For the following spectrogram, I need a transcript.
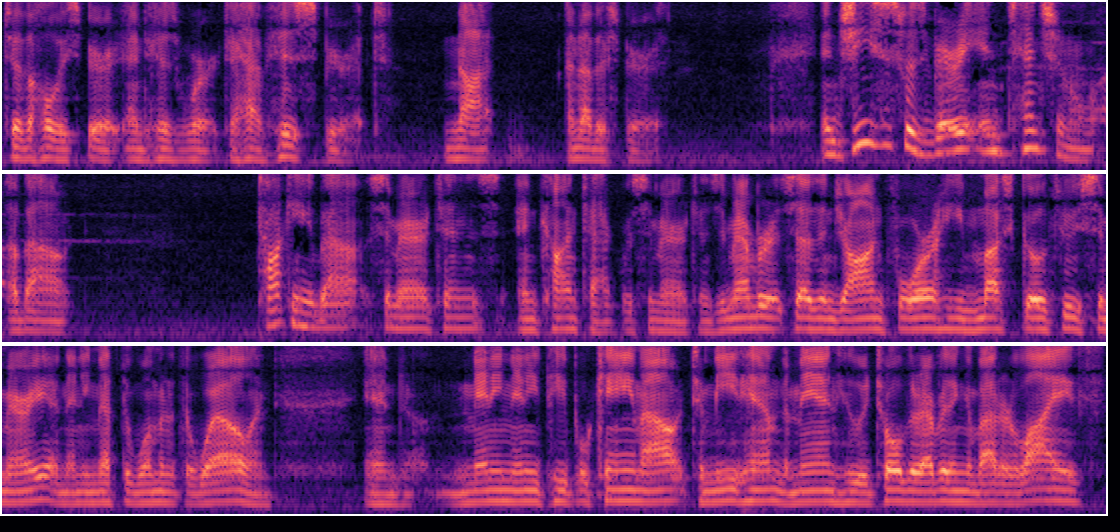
to the Holy Spirit and his work, to have his spirit, not another spirit. And Jesus was very intentional about talking about Samaritans and contact with Samaritans. Remember, it says in John 4, he must go through Samaria, and then he met the woman at the well, and and many, many people came out to meet him, the man who had told her everything about her life.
